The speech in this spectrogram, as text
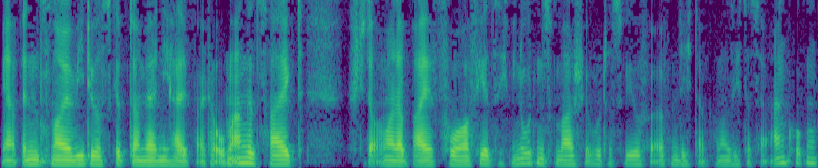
ja, wenn es neue Videos gibt, dann werden die halt weiter oben angezeigt. Steht auch immer dabei, vor 40 Minuten zum Beispiel wurde das Video veröffentlicht, dann kann man sich das ja angucken.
